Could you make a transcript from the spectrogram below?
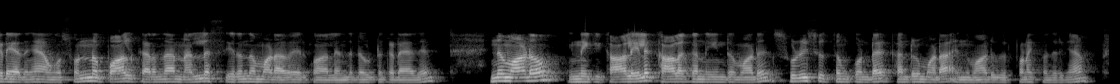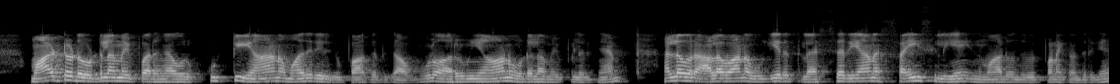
கிடையாதுங்க. அவங்க சொன்ன பால் கறந்தால் நல்ல சிறந்த மாடாகவே இருக்கும். அதில் எந்த டவுட்டும் கிடையாது. இந்த மாடும் இன்றைக்கி காலையில் காலக்கண்ணுன்ற மாடு. சுழி சுத்தம் கொண்ட கன்று மாடாக இந்த மாடு விற்பனைக்கு வந்திருக்கேன். மாட்டோட உடல் அமைப்பு பாருங்கள் ஒரு குட்டி யானை மாதிரி இருக்குது பார்க்கறதுக்கு அவ்வளோ அருமையான உடல் அமைப்பில் இருக்குங்க நல்ல ஒரு அளவான உயரத்தில் சரியான சைஸ்லேயே இந்த மாடு வந்து விற்பனைக்கு வந்திருக்கு.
